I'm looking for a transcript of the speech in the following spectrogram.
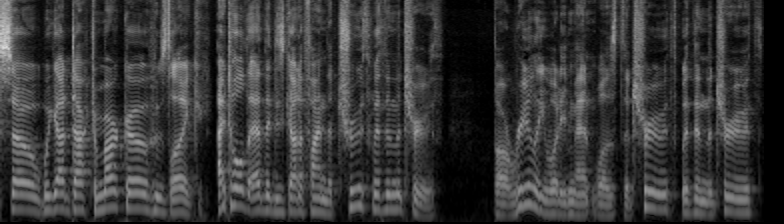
So we got Dr. Marco, who's like, I told Ed that he's got to find the truth within the truth. But really, what he meant was the truth within the truth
